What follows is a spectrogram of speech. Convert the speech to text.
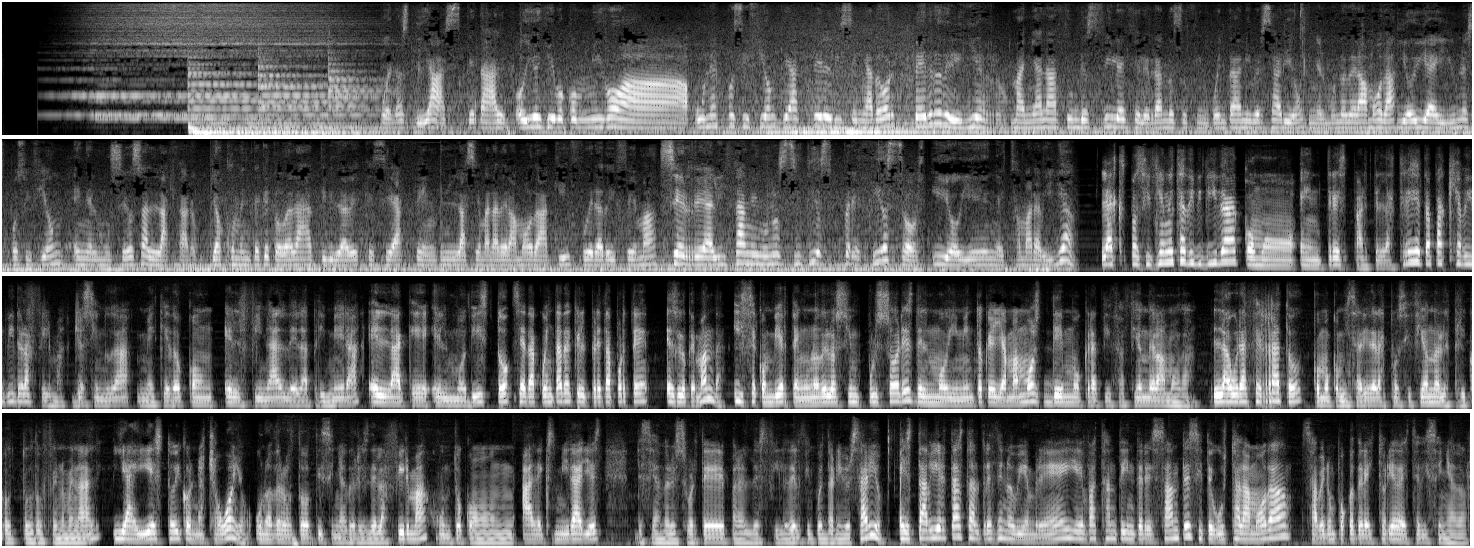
Buenos días, ¿qué tal? Hoy os llevo conmigo a una exposición que hace el diseñador Pedro del Hierro. Mañana hace un desfile celebrando su 50 aniversario en el mundo de la moda y hoy hay una exposición en el Museo San Lázaro. Ya os comenté que todas las actividades que se hacen en la Semana de la Moda aquí, fuera de IFEMA, se realizan en unos sitios preciosos y hoy en esta maravilla. La exposición está dividida como en tres partes, las tres etapas que ha vivido la firma. Yo sin duda me quedo con el final de la primera, en la que el modisto se da cuenta de que el pretaporte es lo que manda y se convierte en uno de los impulsores del movimiento que llamamos democratización de la moda. Laura Cerrato, como comisaria de la exposición, nos lo explicó todo fenomenal y ahí estoy con Nacho Goyo, uno de los dos diseñadores de la firma, junto con Alex Miralles, deseándole suerte para el desfile del 50 aniversario. Está abierta hasta el 13 de noviembre ¿eh? y es bastante interesante interesante, si te gusta la moda, saber un poco de la historia de este diseñador.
